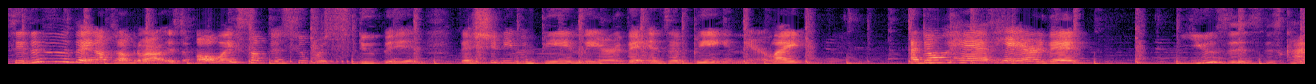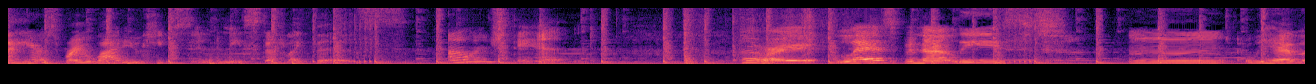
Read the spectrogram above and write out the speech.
See, this is the thing I'm talking about. It's always something super stupid that shouldn't even be in there that ends up being in there. Like, I don't have hair that uses this kind of hairspray. Why do you keep sending me stuff like this? I don't understand. All right, last but not least, mm, we have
